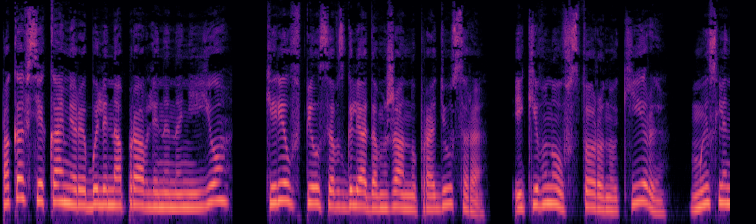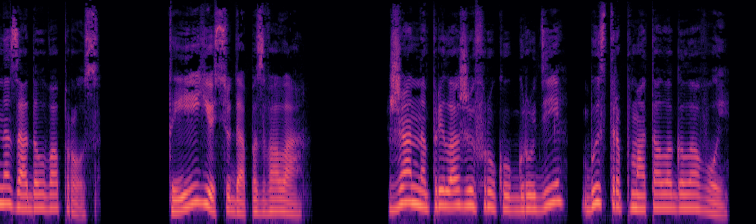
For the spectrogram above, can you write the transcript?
Пока все камеры были направлены на нее, Кирилл впился взглядом в Жанну-продюсера и, кивнув в сторону Киры, мысленно задал вопрос. «Ты ее сюда позвала?» Жанна, приложив руку к груди, быстро помотала головой.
